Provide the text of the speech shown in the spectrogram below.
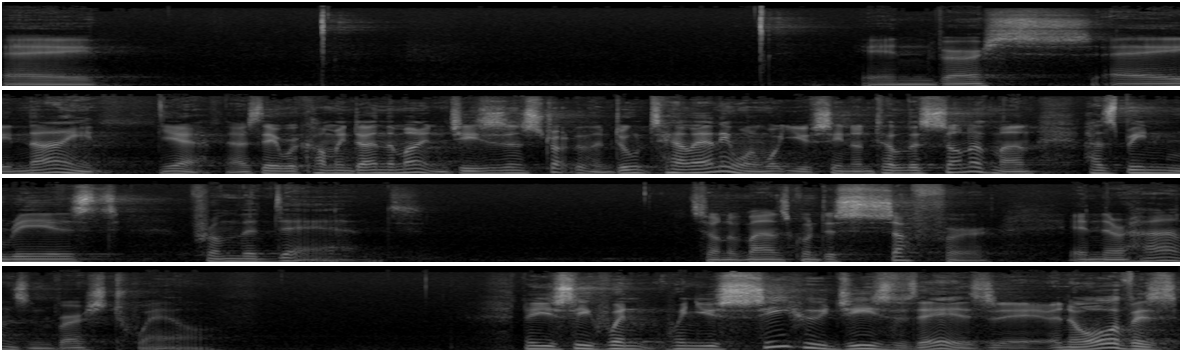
Uh, in verse uh, 9. Yeah, as they were coming down the mountain, Jesus instructed them Don't tell anyone what you've seen until the Son of Man has been raised from the dead. Son of Man's going to suffer in their hands in verse 12. Now, you see, when, when you see who Jesus is in all of his,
